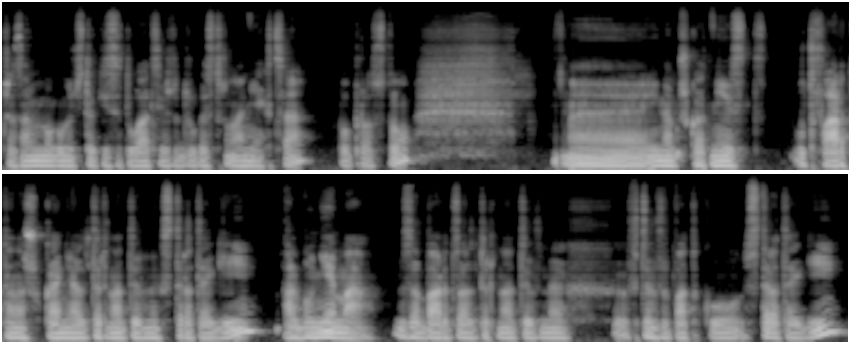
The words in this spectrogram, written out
czasami mogą być takie sytuacje, że druga strona nie chce po prostu e, i na przykład nie jest utwarta na szukanie alternatywnych strategii, albo nie ma za bardzo alternatywnych w tym wypadku strategii.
